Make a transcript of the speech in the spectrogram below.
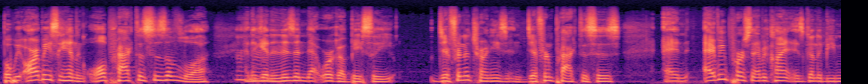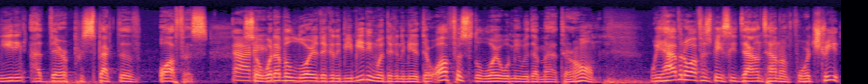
but we are basically handling all practices of law. Mm-hmm. And again, it is a network of basically different attorneys in different practices. And every person, every client is going to be meeting at their prospective office. Got so it. whatever lawyer they're going to be meeting with, they're going to meet at their office, or the lawyer will meet with them at their home. We have an office basically downtown on Fourth Street,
